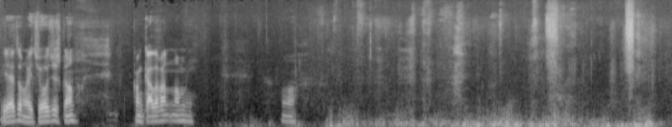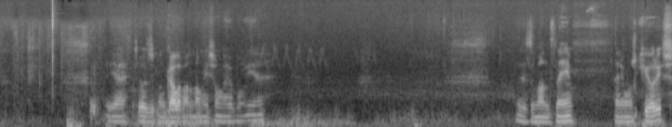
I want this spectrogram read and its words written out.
Yeah, I don't know where George has gone. Gone gallivanting on me. Oh. yeah, George has gone gallivanting on me somewhere, but yeah. There's the man's name. Anyone's curious.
